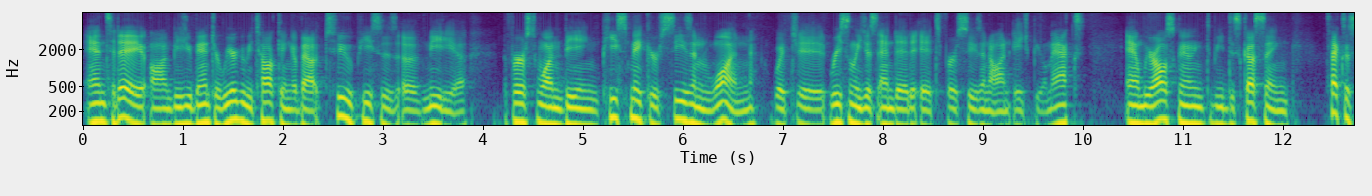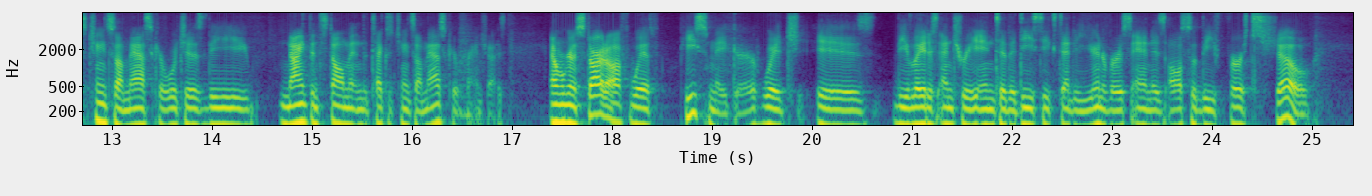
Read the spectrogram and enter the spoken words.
And today on Bijou Banter, we are going to be talking about two pieces of media. The first one being Peacemaker Season 1, which it recently just ended its first season on HBO Max. And we're also going to be discussing Texas Chainsaw Massacre, which is the ninth installment in the Texas Chainsaw Massacre franchise. And we're going to start off with Peacemaker, which is the latest entry into the DC Extended Universe and is also the first show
